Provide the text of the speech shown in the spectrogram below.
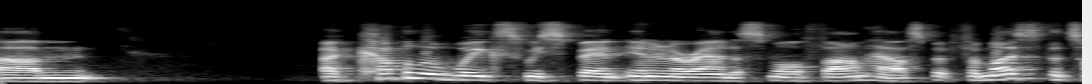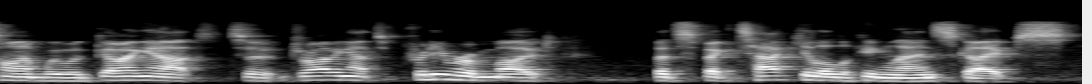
Um, a couple of weeks we spent in and around a small farmhouse, but for most of the time we were going out to driving out to pretty remote but spectacular looking landscapes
